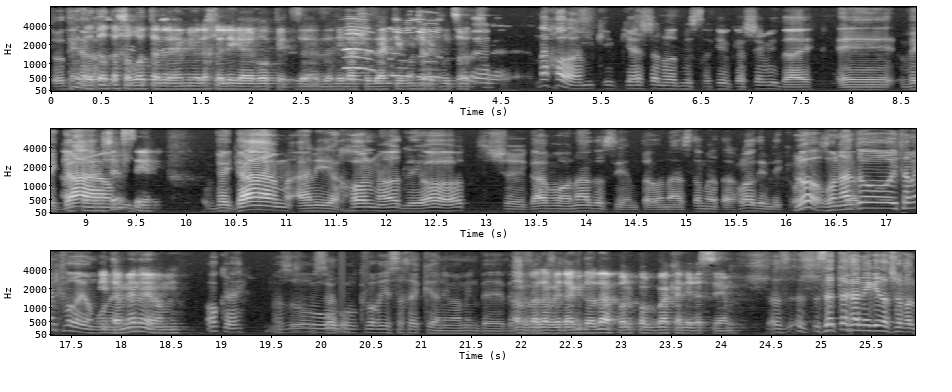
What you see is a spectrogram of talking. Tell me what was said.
זה יותר תחרות על מי הולך לליגה האירופית, זה נראה שזה הכיוון של הקבוצות. נכון, כי יש לנו עוד משחקים קשים מדי, וגם... וגם אני יכול מאוד להיות שגם רונלדו סיים את העונה, זאת אומרת, אנחנו לא יודעים לקרוא. לא, רונלדו התאמן כבר היום. התאמן היום. אוקיי. אז הוא כבר ישחק, אני מאמין, בשבת. אבל אבדה גדולה, פול פוגבה כנראה סיים. אז זה תכף אני אגיד עכשיו על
